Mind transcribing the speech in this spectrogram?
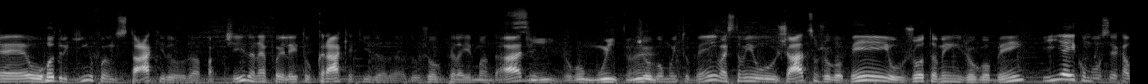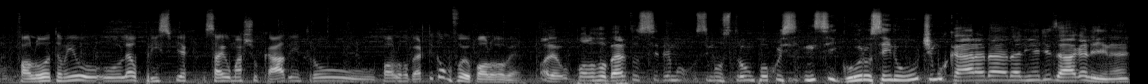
É, o Rodriguinho foi um destaque do- da partida, né? Foi eleito o craque aqui do, do jogo pela Irmandade. Sim, jogou muito, né? Jogou muito bem, mas também o Jadson jogou bem, o Jô também jogou bem. E aí, como você falou, também o Léo Príncipe saiu machucado e entrou o Paulo Roberto. E como foi o Paulo Roberto? Olha, o Paulo Roberto se, se mostrou um pouco inseguro, sendo o último cara da, da linha de zaga ali, né?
